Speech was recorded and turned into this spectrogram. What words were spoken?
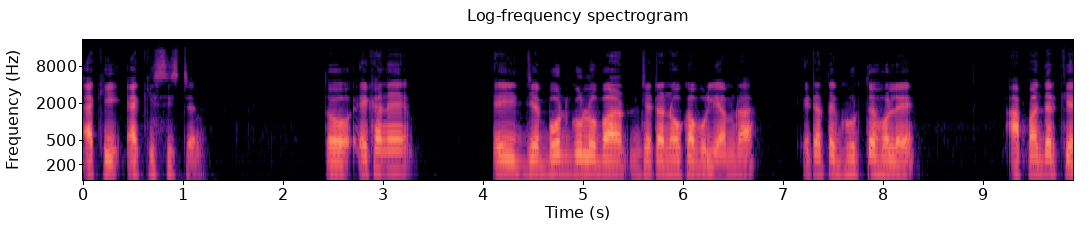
একই একই সিস্টেম। তো এখানে এই যে বোটগুলো বা যেটা নৌকা বলি আমরা, এটাতে ঘুরতে হলে আপনাদেরকে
